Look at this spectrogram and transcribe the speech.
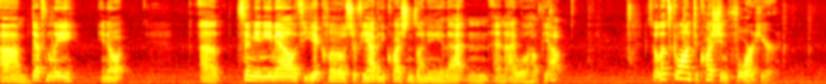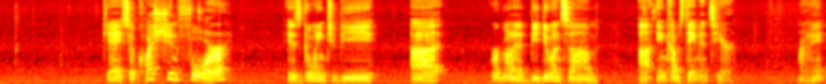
um, definitely, you know, uh, send me an email if you get close or if you have any questions on any of that, and, and I will help you out. So let's go on to question four here. Okay, so question four is going to be, uh, we're going to be doing some uh, income statements here, right?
